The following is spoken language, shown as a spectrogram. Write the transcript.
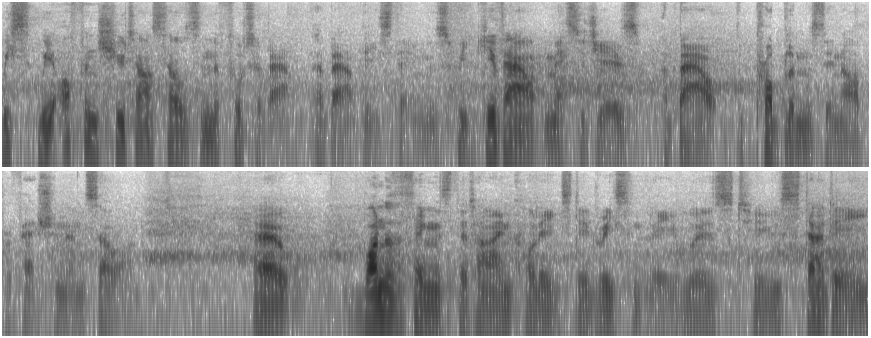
we we often shoot ourselves in the foot about about these things. We give out messages about the problems in our profession and so on. Uh, one of the things that I and colleagues did recently was to study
